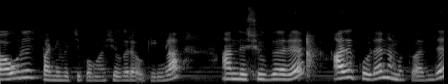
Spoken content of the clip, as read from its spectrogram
powder பண்ணி வச்சுக்கோங்க சுகரை ஓகேங்களா அந்த சுகரு அது கூட நமக்கு வந்து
